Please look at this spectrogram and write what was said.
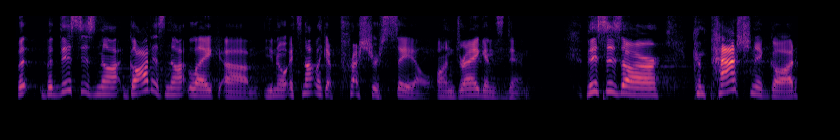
but, but this is not, God is not like, um, you know, it's not like a pressure sale on Dragon's Den. This is our compassionate God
